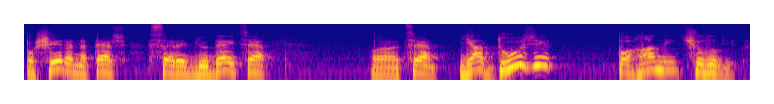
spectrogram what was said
поширене теж серед людей, це, е, це я дуже поганий чоловік.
